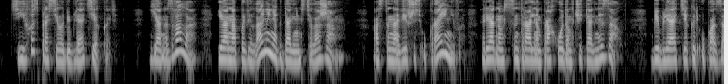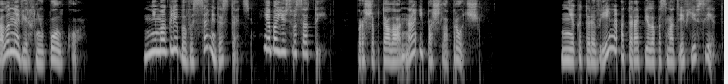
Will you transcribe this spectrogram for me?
– тихо спросила библиотекарь. Я назвала, и она повела меня к дальним стеллажам. Остановившись у крайнего, рядом с центральным проходом в читальный зал, библиотекарь указала на верхнюю полку. «Не могли бы вы сами достать? Я боюсь высоты», – прошептала она и пошла прочь. Некоторое время оторопела, посмотрев ей вслед.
